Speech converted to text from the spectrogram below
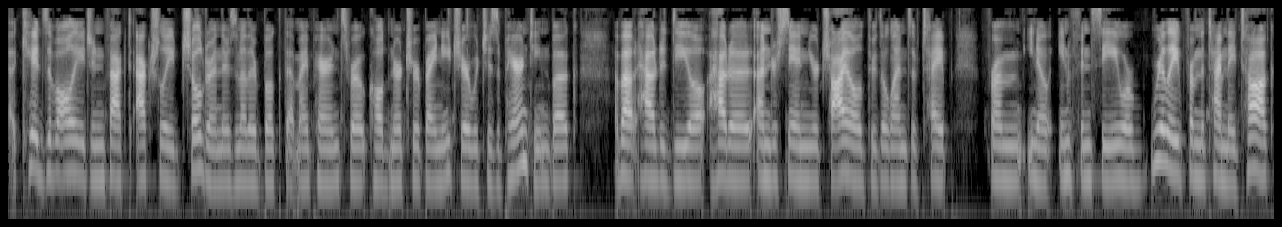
uh, kids of all age. In fact, actually, children. There's another book that my parents wrote called Nurture by Nature, which is a parenting book about how to deal, how to understand your child through the lens of type from you know infancy or really from the time they talk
